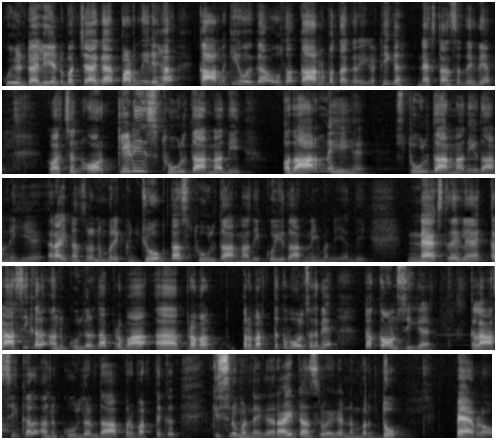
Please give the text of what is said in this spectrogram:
ਕੋਈ ਇੰਟੈਲੀਜੈਂਟ ਬੱਚਾ ਹੈਗਾ ਪੜ੍ਹ ਨਹੀਂ ਰਿਹਾ ਕਾਰਨ ਕੀ ਹੋਏਗਾ? ਉਸ ਦਾ ਕਾਰਨ ਪਤਾ ਕਰੇਗਾ। ਠੀਕ ਹੈ? ਨੈਕਸਟ ਆਨਸਰ ਦੇਖਦੇ ਹਾਂ। ਕੁਐਸਚਨ ਔਰ ਕਿਹੜੀ ਸਥੂਲ ਧਾਰਨਾ ਦੀ ਉਦਾਹਰਨ ਨਹੀਂ ਹੈ? ਸਥੂਲ ਧਾਰਨਾ ਦੀ ਉਦਾਹਰਨ ਨਹੀਂ ਹੈ। ਰਾਈਟ ਆਨਸਰ ਨੰਬਰ 1 ਯੋਗਤਾ ਸਥੂਲ ਧਾਰਨਾ ਦੀ ਕੋਈ ਉਦਾਹਰਨ ਨਹੀਂ ਮੰਨੀ ਜਾਂਦੀ। ਨੈਕਸਟ ਦੇਖ ਲਿਆ ਕਲਾਸੀਕਲ ਅਨੁਕੂਲਨ ਦਾ ਪ੍ਰਭਾ- ਅ, ਪ੍ਰਵਰਤਕ ਬੋਲ ਸਕਦੇ ਹਾਂ ਤਾਂ ਕੌਣ ਸੀਗਾ? ਕਲਾਸੀਕਲ ਅਨੁਕੂਲਨ ਦਾ ਪ੍ਰਵਰਤਕ ਕਿਸ ਨੂੰ ਮੰਨੇਗਾ? ਰਾਈਟ ਆਨਸਰ ਹੋਏਗਾ ਨੰਬਰ 2 ਪੈਵਲੋ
